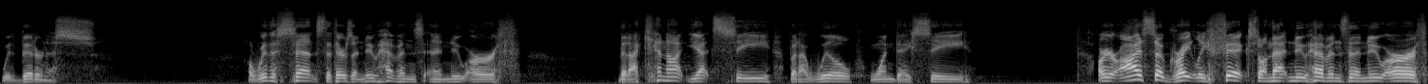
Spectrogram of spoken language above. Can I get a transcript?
with bitterness, or with a sense that there's a new heavens and a new earth that I cannot yet see, but I will one day see? Are your eyes so greatly fixed on that new heavens and the new earth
